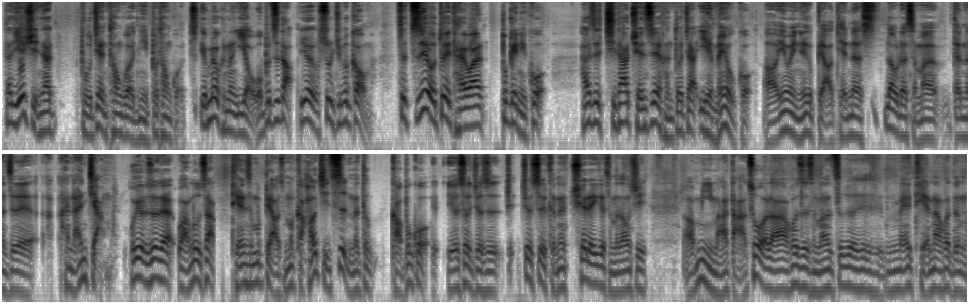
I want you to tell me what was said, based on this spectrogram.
但也许他。补件通过你不通过，有没有可能有？我不知道，因为数据不够嘛。这只有对台湾不给你过，还是其他全世界很多家也没有过哦？因为你那个表填的漏了什么等等之类，很难讲嘛。我有的时候在网络上填什么表，什么搞好几次，那都搞不过。有的时候就是就是可能缺了一个什么东西哦，密码打错了，或者什么这个没填啊，或者什么。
